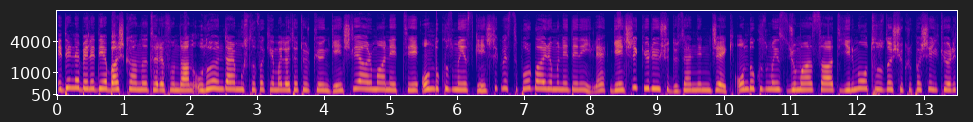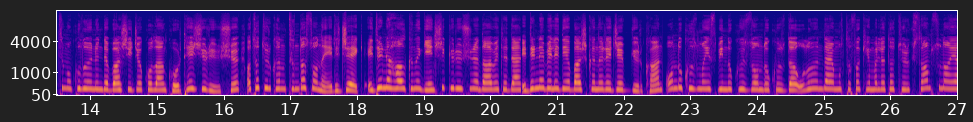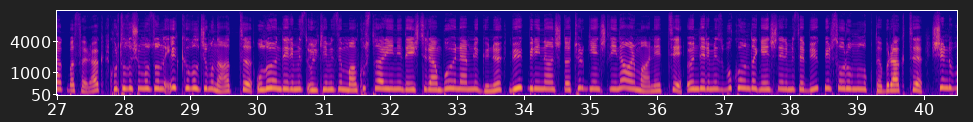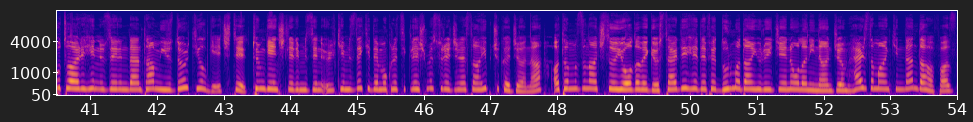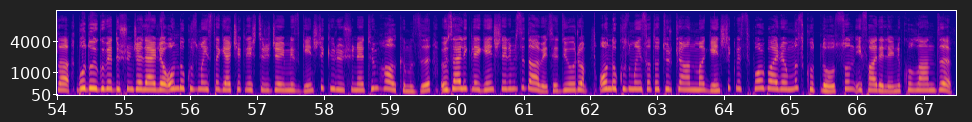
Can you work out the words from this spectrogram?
Edirne Belediye Başkanlığı tarafından Ulu Önder Mustafa Kemal Atatürk'ün gençliğe armağan ettiği 19 Mayıs Gençlik ve Spor Bayramı nedeniyle gençlik yürüyüşü düzenlenecek. 19 Mayıs Cuma saat 20.30'da Şükrüpaşa İlköğretim Okulu önünde başlayacak olan kortej yürüyüşü Atatürk anıtında sona erecek. Edirne halkını gençlik yürüyüşüne davet eden Edirne Belediye Başkanı Recep Gürkan, 19 Mayıs 1919'da Ulu Önder Mustafa Kemal Atatürk Samsun'a ayak basarak kurtuluşumuzun ilk kıvılcımını attı. Ulu önderimiz ülkemizin makus tarihini değiştiren bu önemli günü büyük bir inançla Türk gençliğine armağan etti. Önderimiz bu konuda gençlerimize büyük bir sorumluluk da bıraktı. Şimdi bu tarihin üzerinden tam 104 yıl geçti. Tüm gençlerimizin ülkemizdeki demokratikleşme sürecine sahip çıkacağına, atamızın açtığı yolda ve gösterdiği hedefe durmadan yürüyeceğine olan inancım her zamankinden daha fazla. Bu duygu ve düşüncelerle 19 Mayıs'ta gerçekleştireceğimiz gençlik yürüyüşüne tüm halkımızı, özellikle gençlerimizi davet ediyorum. 19 Mayıs Atatürk'ü anma Gençlik ve Spor Bayramımız kutlu olsun ifadelerini kullandı.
